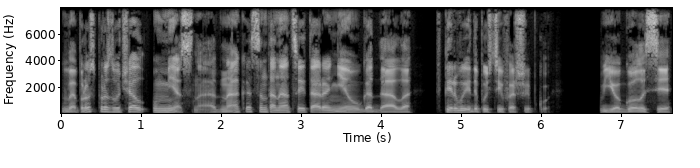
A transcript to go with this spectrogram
Вопрос прозвучал уместно, однако с интонацией Тара не угадала, впервые допустив ошибку. В ее голосе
